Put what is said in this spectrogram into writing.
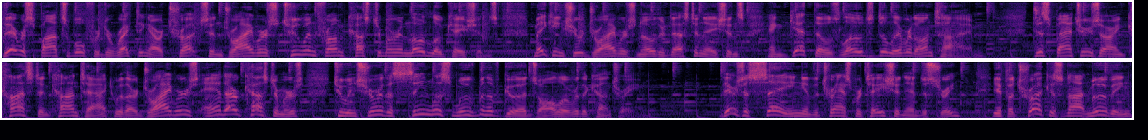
They're responsible for directing our trucks and drivers to and from customer and load locations, making sure drivers know their destinations and get those loads delivered on time. Dispatchers are in constant contact with our drivers and our customers to ensure the seamless movement of goods all over the country. There's a saying in the transportation industry if a truck is not moving,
